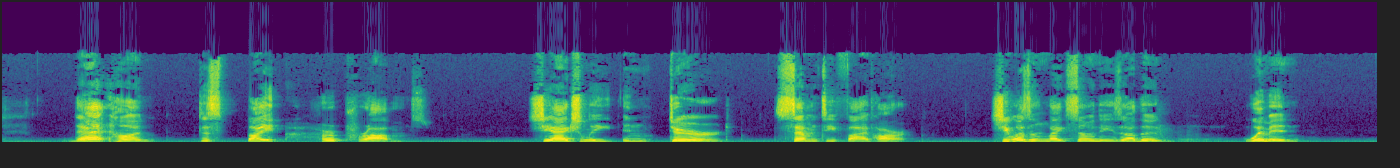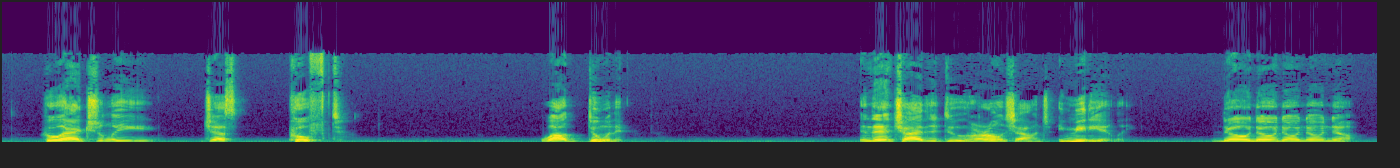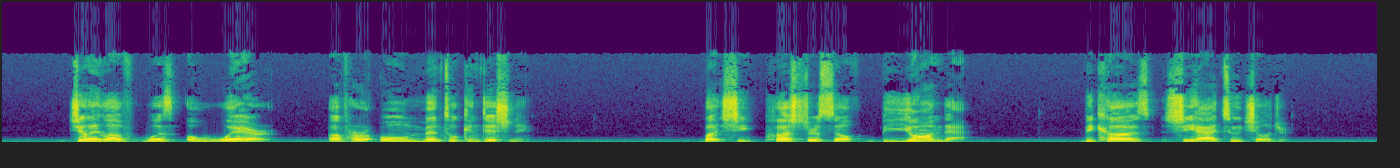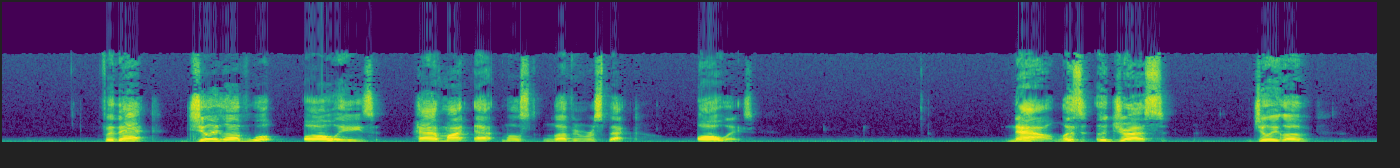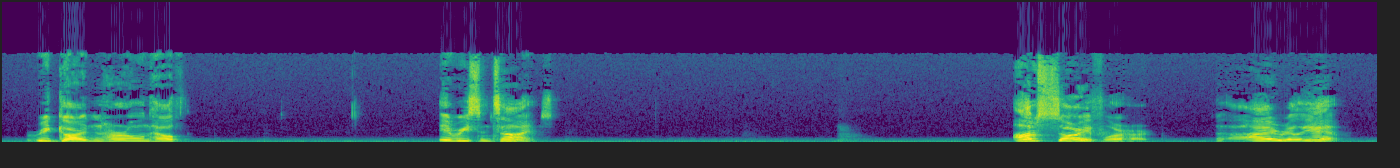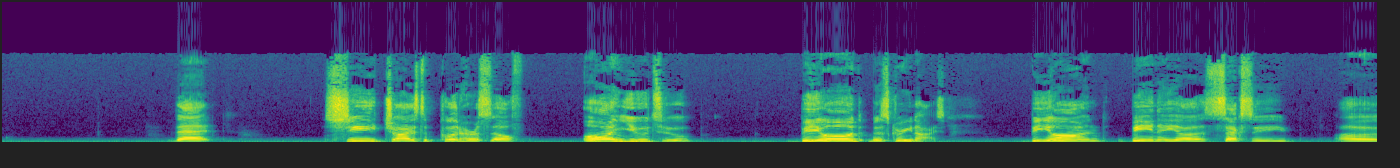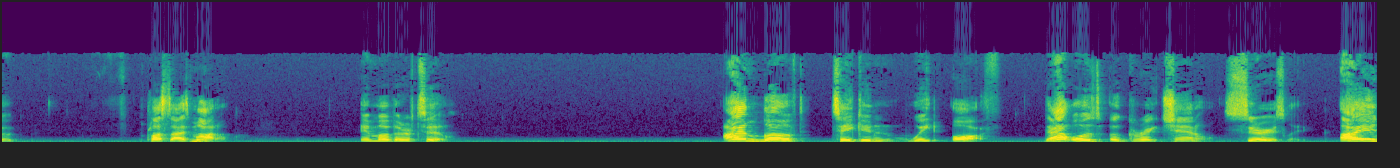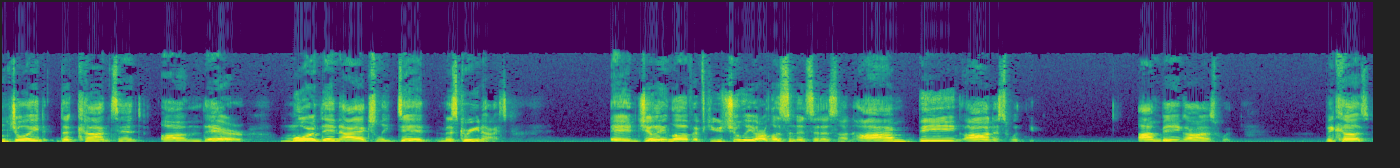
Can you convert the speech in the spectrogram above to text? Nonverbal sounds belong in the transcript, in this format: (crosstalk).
that hun, despite her problems, she actually endured 75 hard. She wasn't like some of these other women who actually just poofed while doing it. And then tried to do her own challenge immediately. No, no, no, no, no. Jilly Love was aware of her own mental conditioning, but she pushed herself beyond that because she had two children. For that, Jilly Love will always have my utmost love and respect. Always. Now, let's address Jilly Love regarding her own health in recent times. I'm sorry for her. I really am. That she tries to put herself on YouTube beyond Miss Green Eyes beyond being a uh, sexy uh, plus size model and mother of two. I loved taking weight off. That was a great channel, seriously. I enjoyed the content on there more than I actually did Miss Green Eyes. And Jillian Love, if you truly are listening to this, son, I'm being honest with you. I'm being honest with you because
